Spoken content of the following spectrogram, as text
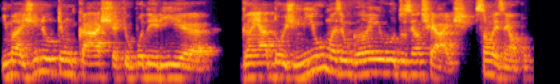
Imagina eu ter um caixa que eu poderia ganhar 2 mil, mas eu ganho 200 reais. Só um exemplo.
